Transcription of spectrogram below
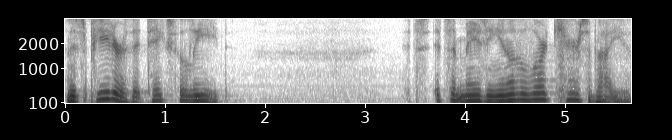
And it's Peter that takes the lead. It's, it's amazing. You know, the Lord cares about you.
